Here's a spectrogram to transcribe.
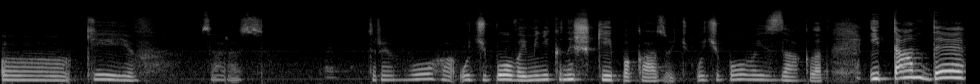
О, Київ. Зараз Тривога, учбовий, мені книжки показують, учбовий заклад. І там, де,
